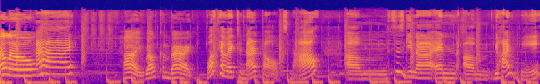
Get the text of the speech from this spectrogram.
Hello. Hi. Hi. Welcome back. Welcome back to Nar Talks. Now, um, this is Gina, and um, behind me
